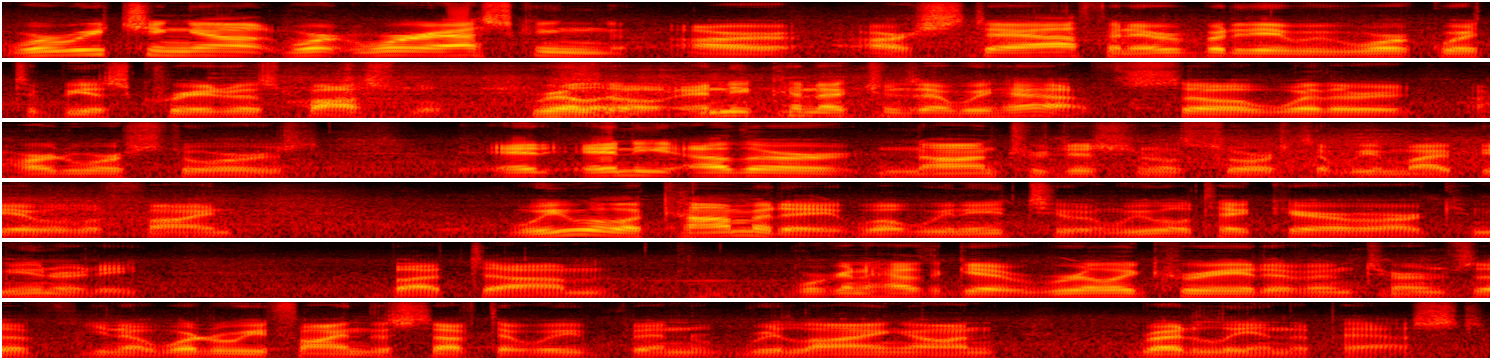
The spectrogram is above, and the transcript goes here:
we're reaching out, we're, we're asking our, our staff and everybody that we work with to be as creative as possible. Really? So, any connections that we have. So, whether hardware stores, any other non traditional source that we might be able to find, we will accommodate what we need to and we will take care of our community. But um, we're going to have to get really creative in terms of, you know, where do we find the stuff that we've been relying on readily in the past.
